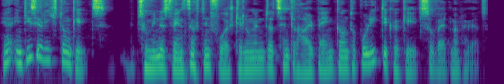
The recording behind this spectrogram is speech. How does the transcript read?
Ja, in diese Richtung geht's. Zumindest wenn es nach den Vorstellungen der Zentralbanker und der Politiker geht, soweit man hört.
